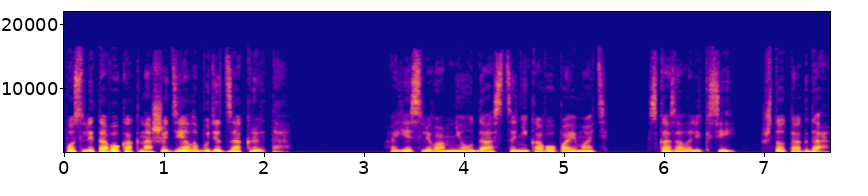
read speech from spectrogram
после того, как наше дело будет закрыто». «А если вам не удастся никого поймать?» — сказал Алексей. «Что тогда?»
